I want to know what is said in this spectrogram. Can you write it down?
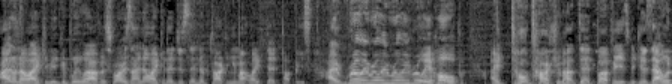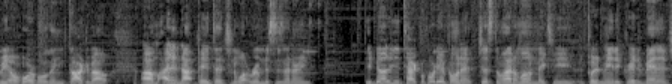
I don't know. I could be completely off. As far as I know, I could just end up talking about like dead puppies. I really, really, really, really hope I don't talk about dead puppies because that would be a horrible thing to talk about. Um, I did not pay attention to what room this is entering. The ability to attack before the opponent, just the that alone makes me put me at a great advantage.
